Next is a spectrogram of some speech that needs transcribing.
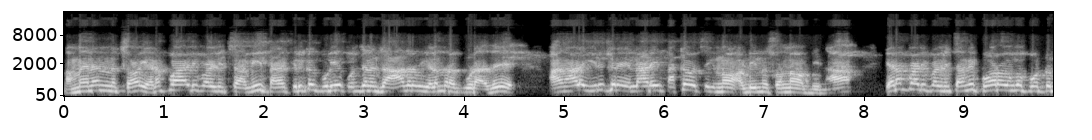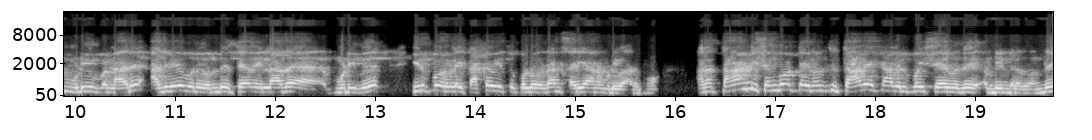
நம்ம என்ன நினைச்சோம் எடப்பாடி பழனிசாமி தனக்கு இருக்கக்கூடிய கொஞ்ச நஞ்ச ஆதரவு இழந்துடக்கூடாது அதனால இருக்கிற எல்லாரையும் தக்க வச்சுக்கணும் அப்படின்னு சொன்னோம் அப்படின்னா எடப்பாடி பழனிசாமி போறவங்க போட்டுன்னு முடிவு பண்ணாரு. அதுவே ஒரு வந்து தேவையில்லாத முடிவு. இருப்பவர்களை தக்க வைத்துக் கொள்வதுதான் சரியான முடிவா இருக்கும். அதை தாண்டி செங்கோட்டையன் வந்து தாவேக்காவில் போய் சேர்வது அப்படின்றது வந்து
